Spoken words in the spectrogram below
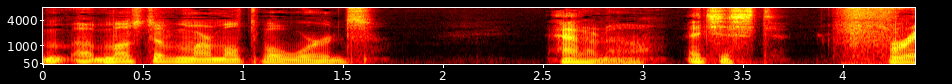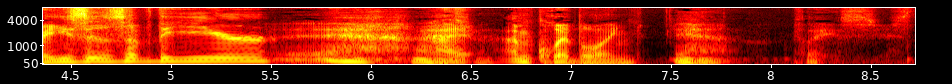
m- uh, most of them are multiple words. I don't know. It's just Phrases of the year. I, I'm quibbling. Yeah, please. Just,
